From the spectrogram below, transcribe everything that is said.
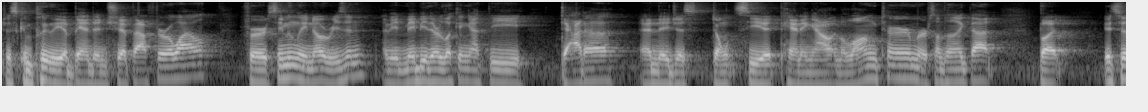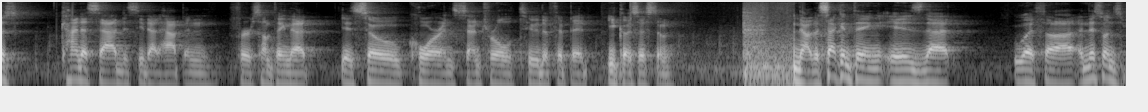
just completely abandon ship after a while for seemingly no reason. I mean, maybe they're looking at the data and they just don't see it panning out in the long term or something like that. But it's just kind of sad to see that happen for something that is so core and central to the Fitbit ecosystem. Now, the second thing is that with, uh, and this one's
